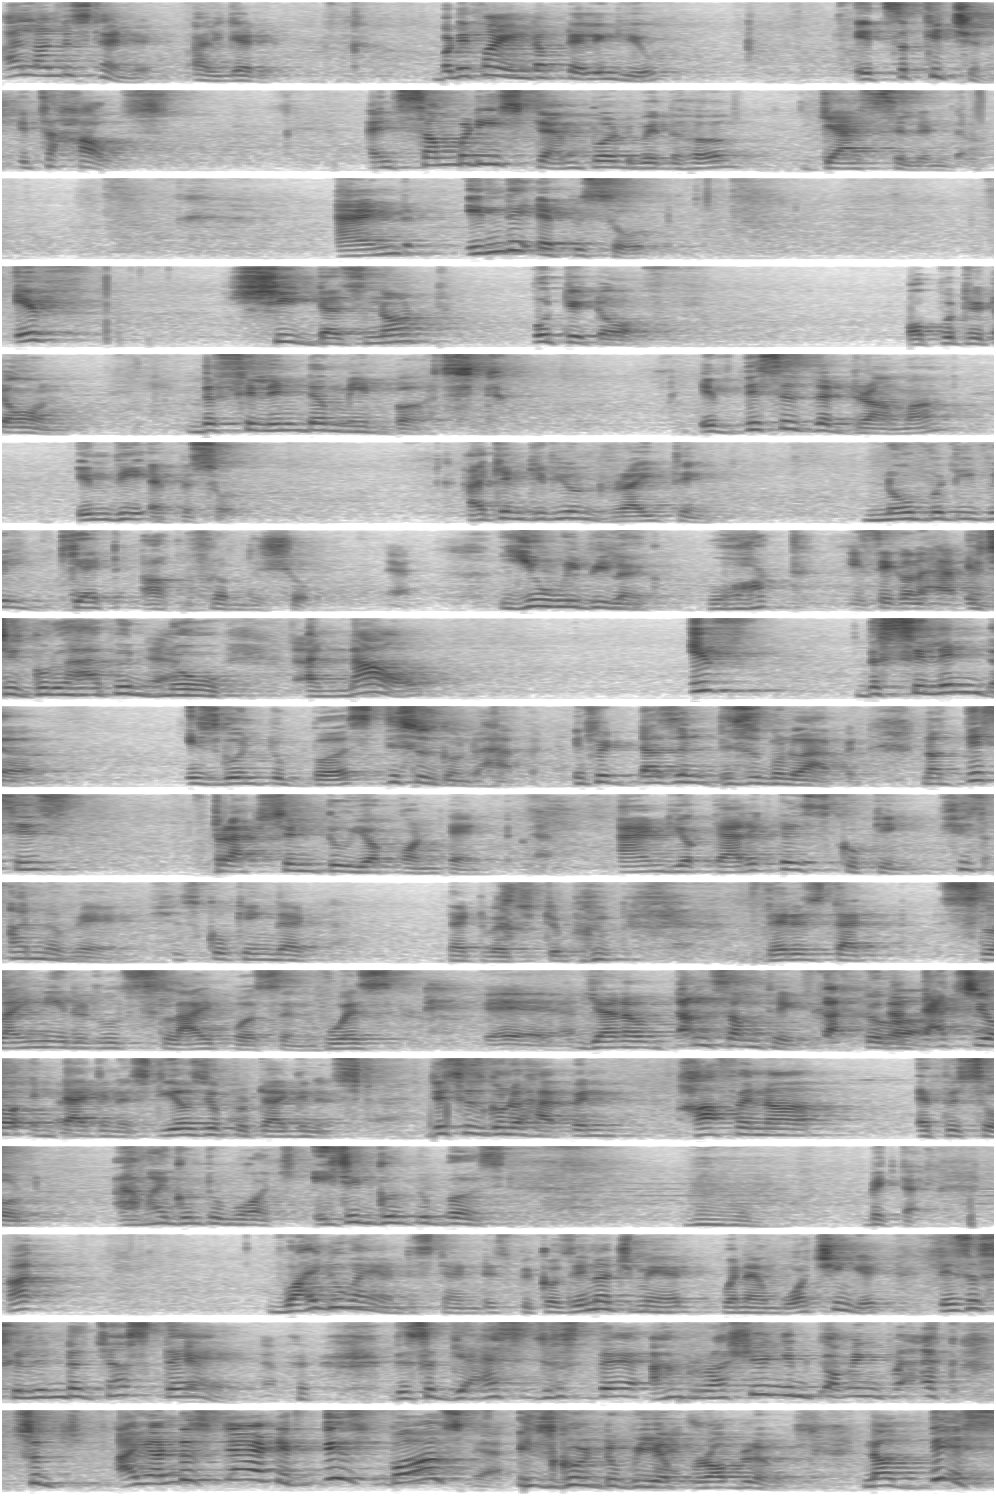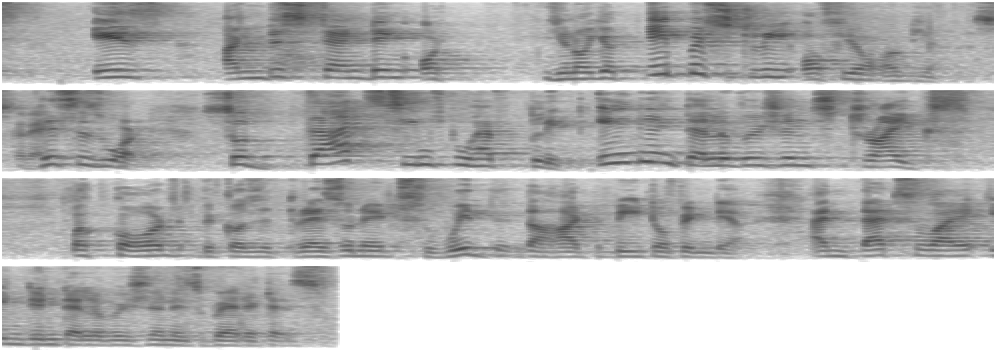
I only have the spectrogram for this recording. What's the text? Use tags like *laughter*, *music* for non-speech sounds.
I'll understand it. I'll get it. But if I end up telling you, it's a kitchen, it's a house, and somebody's tampered with her gas cylinder. And in the episode, if she does not put it off or put it on, the cylinder may burst. If this is the drama in the episode, I can give you in writing, nobody will get up from the show. Yeah. You will be like, what? Is it gonna happen? Is it going to happen? Yeah. No. And now, if the cylinder is going to burst, this is going to happen. If it doesn't, this is going to happen. Now, this is traction to your content. Yeah. And your character is cooking. She's unaware. She's cooking that that vegetable. There is that slimy little sly person who has Yeah, yeah, yeah. you know, done something. Cut to Now her. that's your antagonist. Here's your protagonist. This is going to happen half an hour episode. Am I going to watch? Is it going to burst? Hmm, big time. Now, why do I understand this? Because in Ajmer, when I'm watching it, there's a cylinder just there. *laughs* There's a gas just there. I'm rushing and coming back. So I understand if this bursts, Yeah. it's going to be a problem. Now, this is understanding or you know your tapestry of your audience. Correct. This is what. So that seems to have clicked. Indian television strikes a chord because it resonates with the heartbeat of India, and that's why Indian television is where it is.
